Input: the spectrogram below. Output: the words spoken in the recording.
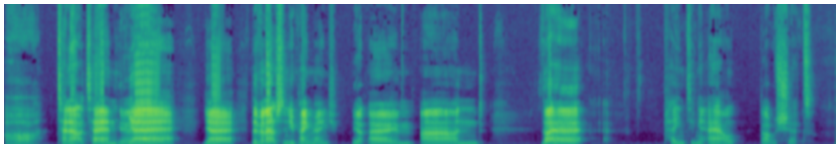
oh, 10 out of 10. Yeah. Yeah. yeah. They've announced a new paint range. Yeah. Um, and they're painting it out. That was shit.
